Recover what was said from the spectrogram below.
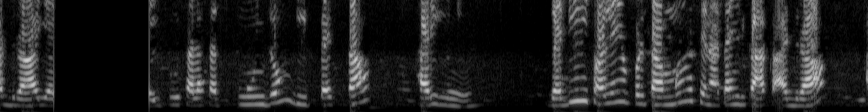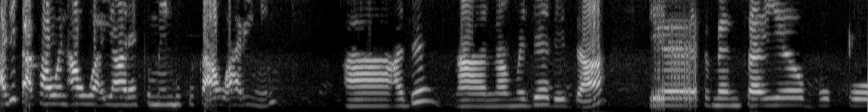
Adra iaitu salah satu pengunjung di pesta hari ini. Jadi soalan yang pertama saya nak tanya dekat Kak Adra. Ada tak kawan awak yang recommend buku kat awak hari ini? Uh, ada uh, nama dia Deja. Dia recommend saya buku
